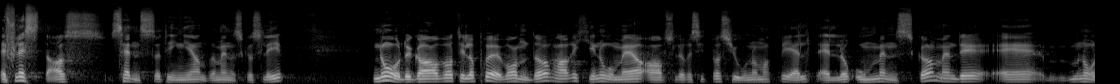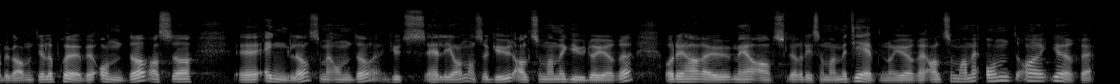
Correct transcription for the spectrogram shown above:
De fleste av oss senser ting i andre menneskers liv. Nådegaver til å prøve ånder har ikke noe med å avsløre situasjoner materielt eller om mennesker, men det er nådegaven til å prøve ånder, altså eh, engler som er ånder, Guds hellige ånd, altså Gud, alt som har med Gud å gjøre. Og det har òg med å avsløre de som har med djevelen å gjøre, alt som har med ånd å gjøre.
